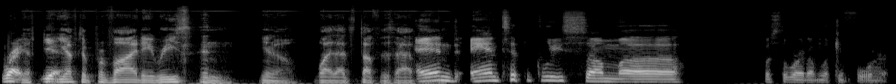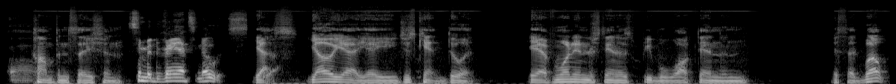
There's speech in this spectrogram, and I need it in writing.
Right. You have, to, yeah. you have to provide a reason, you know, why that stuff is happening. and and typically some uh what's the word I'm looking for? Uh compensation. some advance notice. Yes. Oh, yeah, yeah. You just can't do it. Yeah, from what I understand, is people walked in and they said, "Well,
